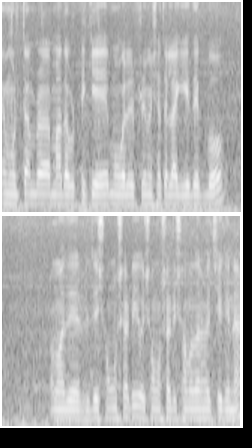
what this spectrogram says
এই মুহূর্তে আমরা মাদারবোর্ডটিকে মোবাইলের ফ্রেমের সাথে লাগিয়ে দেখব। আমাদের যে সমস্যাটি, ওই সমস্যাটি সমাধান হয়েছে কিনা।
